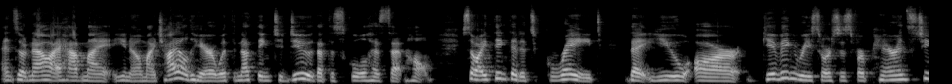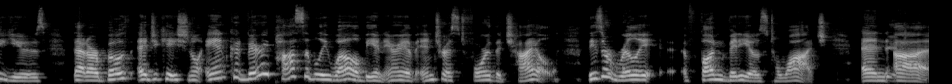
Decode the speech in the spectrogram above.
And so now I have my, you know, my child here with nothing to do that the school has sent home. So I think that it's great that you are giving resources for parents to use that are both educational and could very possibly well be an area of interest for the child. These are really fun videos to watch and uh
